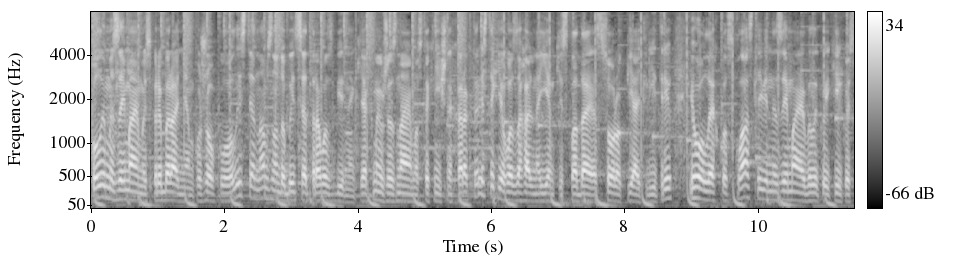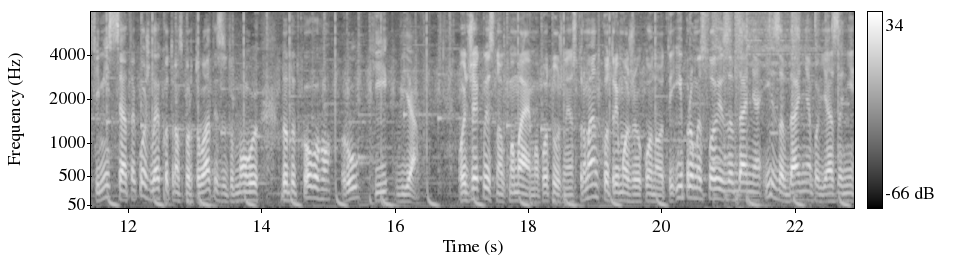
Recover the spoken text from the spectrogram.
Коли ми займаємось прибиранням пожовклого листя, нам знадобиться травозбірник. Як ми вже знаємо з технічних характеристик, його загальна ємкість складає 45 літрів. Його легко скласти, він не займає великої кількості місця, а також легко транспортувати за допомогою додаткового руків'я. Отже, як висновок, ми маємо потужний інструмент, котрий може виконувати і промислові завдання, і завдання пов'язані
